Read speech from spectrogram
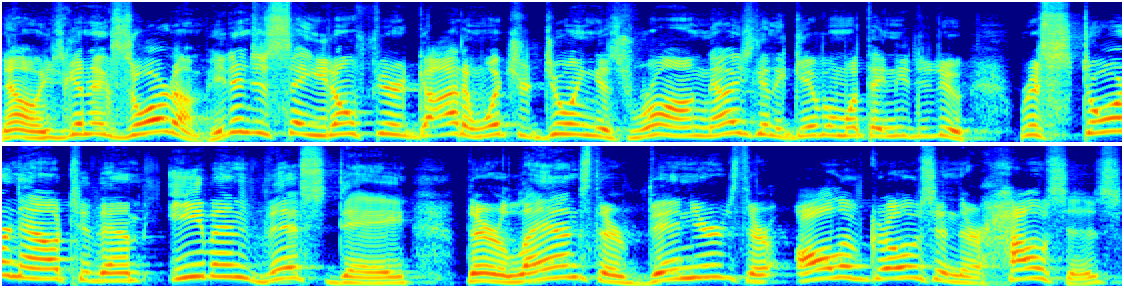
Now, he's going to exhort them. He didn't just say, You don't fear God and what you're doing is wrong. Now, he's going to give them what they need to do. Restore now to them, even this day, their lands, their vineyards, their olive groves, and their houses.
